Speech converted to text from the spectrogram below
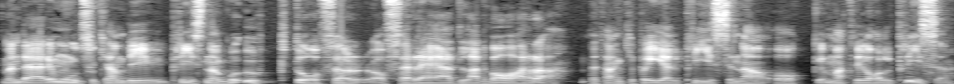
Men däremot så kan det ju priserna gå upp då för förädlad vara med tanke på elpriserna och materialpriser.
